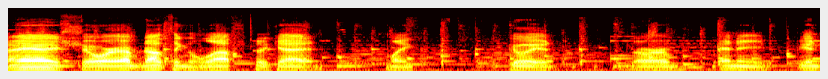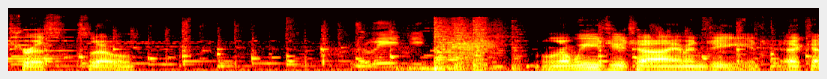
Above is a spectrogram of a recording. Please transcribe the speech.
Eh, sure, I have nothing left to interest, so... Luigi time. Luigi time, indeed. Okay.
